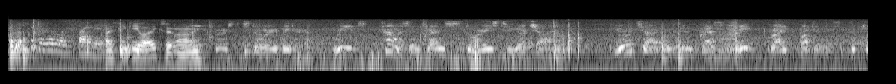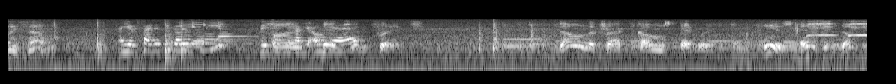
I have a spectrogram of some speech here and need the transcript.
I think he's a little excited. I think he likes it, Mommy. First story reader reads Thomas and Friends stories to your child. Your child can press big, bright buttons to play sound. Are you excited to go to sleep? Because you have your own bed? Edge and Friends. Down the track comes Edward. He is engine number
